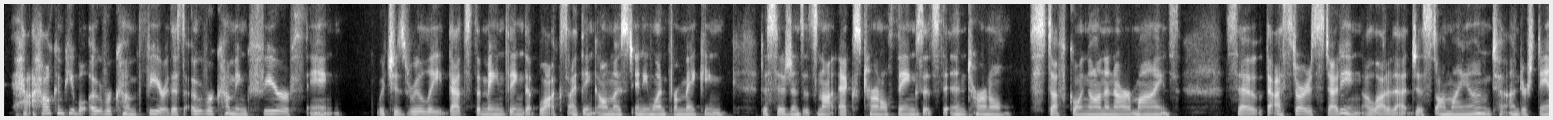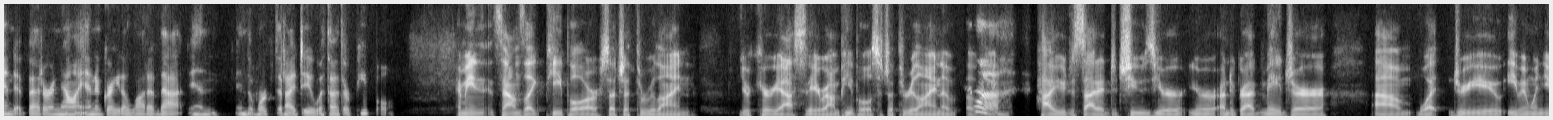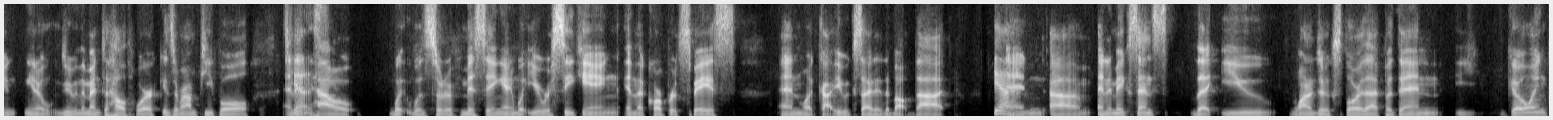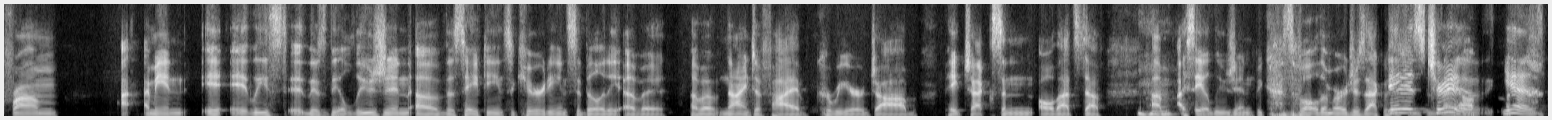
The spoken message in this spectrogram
How, how can people overcome fear? This overcoming fear thing, which is really that's the main thing that blocks, I think, almost anyone from making decisions. It's not external things; it's the internal stuff going on in our minds. So I started studying a lot of that just on my own to understand it better, and now I integrate a lot of that in in the work that I do with other people. I mean, it sounds like people are such a through line. Your curiosity around people is such a through line of, of like how you decided to choose your your undergrad major. Um, what drew you, even when you you know doing the mental health work, is around people, and then how what was sort of missing and what you were seeking in the corporate space, and what got you excited about that. Yeah. and um, and it makes sense that you wanted to explore that, but then going from, I, I mean, i at least uh, there's the illusion of the safety and security and stability of a of a nine to five career job, paychecks and all that stuff. Um, Mhm. I say illusion because of all the mergers, it acquisitions. is and true. layoffs Yes.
